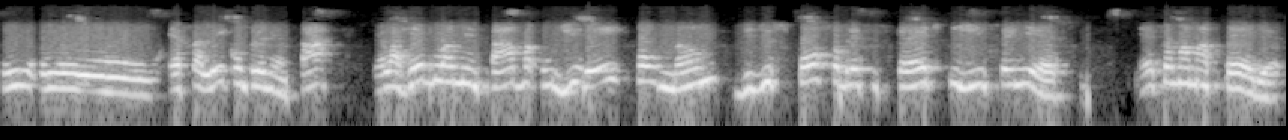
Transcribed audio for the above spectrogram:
o, o, essa lei complementar, ela regulamentava o direito ou não de dispor sobre esses créditos de ICMS. Essa é uma matéria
